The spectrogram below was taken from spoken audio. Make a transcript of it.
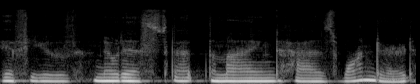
If you've noticed that the mind has wandered,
